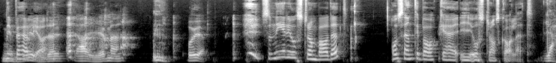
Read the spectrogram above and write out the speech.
Det Med behöver jag. bilder, Jajamän. Oh, ja. Så ner i ostronbadet och sen tillbaka i ostronskalet. ja,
